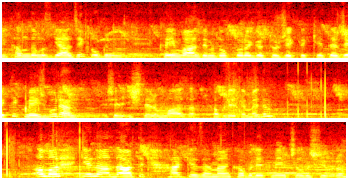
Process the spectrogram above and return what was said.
bir tanıdığımız gelecekti. O gün e, kayınvalidemi doktora götürecektik, getirecektik. Mecburen şey işlerim vardı. Kabul edemedim. Ama genelde artık herkese hemen kabul etmeye çalışıyorum.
